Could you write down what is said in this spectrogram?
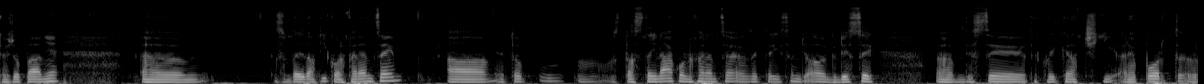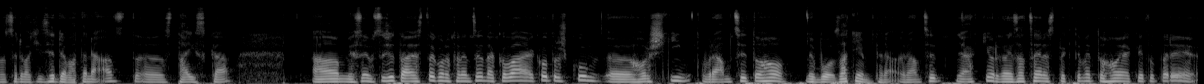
Každopádně jsem tady na té konferenci a je to ta stejná konference, ze které jsem dělal kdysi Ehm, kdysi takový kratší report v roce 2019 eh, z Tajska. A myslím si, že ta ta konference je taková jako trošku uh, horší v rámci toho, nebo zatím teda v rámci nějaké organizace, respektive toho, jak je to tady uh,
